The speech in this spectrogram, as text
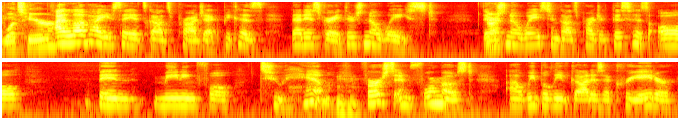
what's here. I love how you say it's God's project because that is great. There's no waste. There's Right. no waste in God's project. This has all been meaningful to Him. Mm-hmm. First and foremost, uh, we believe God is a creator.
